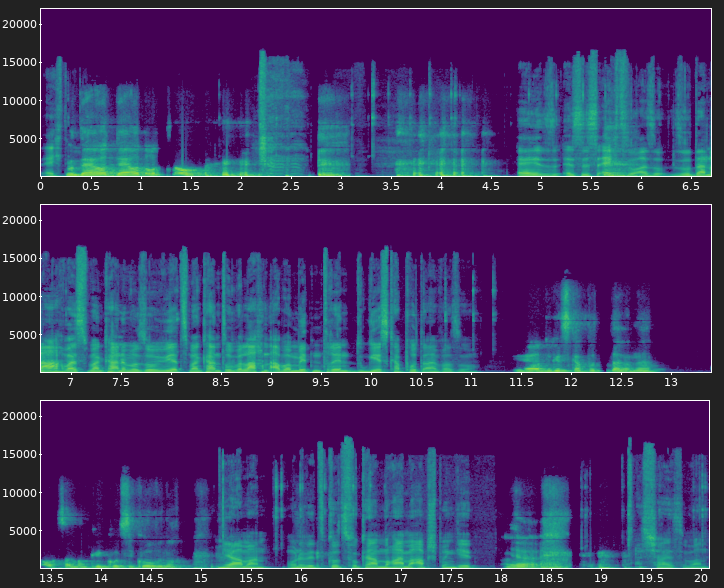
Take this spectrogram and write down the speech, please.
echt. Und der hört, der hört auch nicht auf. Ey, es, ist echt so. Also, so danach, weißt du, man kann immer so wie jetzt, man kann drüber lachen, aber mittendrin, du gehst kaputt einfach so. ja, du gehst kaputt daran, ne? Außer man kriegt kurz die Kurve noch. Ja, Mann. Ohne Witz, kurz vor Camp noch einmal abspringen geht. Ja. Scheiße, Mann.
